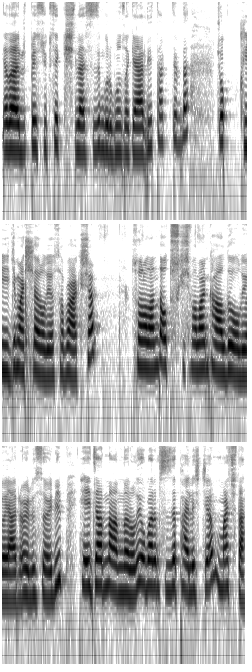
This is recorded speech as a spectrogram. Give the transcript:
ya da rütbesi yüksek kişiler sizin grubunuza geldiği takdirde çok kıyıcı maçlar oluyor sabah akşam. Son alanda 30 kişi falan kaldığı oluyor yani öyle söyleyeyim. Heyecanlı anlar oluyor. Umarım size paylaşacağım maç da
